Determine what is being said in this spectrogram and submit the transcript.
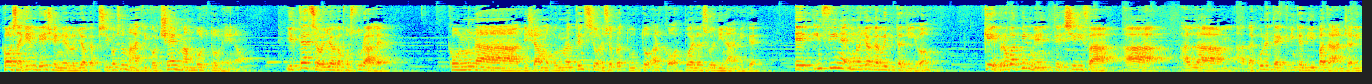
cosa che invece nello yoga psicosomatico c'è ma molto meno. Il terzo è lo yoga posturale, con, una, diciamo, con un'attenzione soprattutto al corpo e alle sue dinamiche. E infine uno yoga meditativo che probabilmente si rifà a, alla, ad alcune tecniche di Patanjali.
